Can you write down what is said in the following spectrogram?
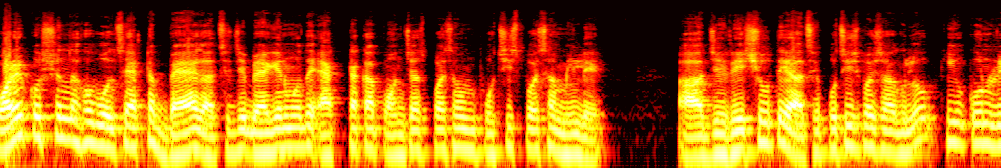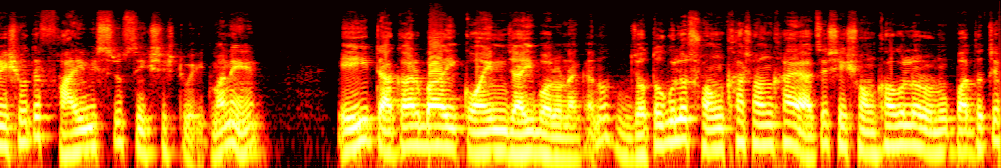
পরের কোশ্চেন দেখো বলছে, একটা ব্যাগ আছে, যে ব্যাগের মধ্যে এক টাকা পঞ্চাশ পয়সা এবং পঁচিশ পয়সা মিলে যে রেশিওতে আছে পঁচিশ পয়সাগুলো কি কোন রেশিওতে five is to six is to eight মানে এই টাকার বা এই কয়েন যাই বলো না কেন, যতগুলো সংখ্যা সংখ্যায় আছে, সেই সংখ্যাগুলোর অনুপাত হচ্ছে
